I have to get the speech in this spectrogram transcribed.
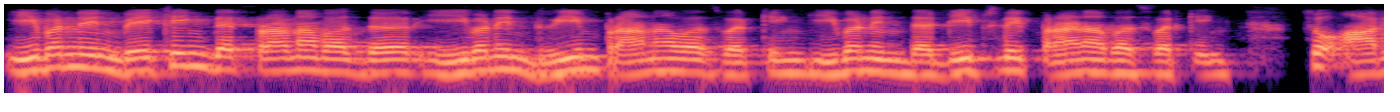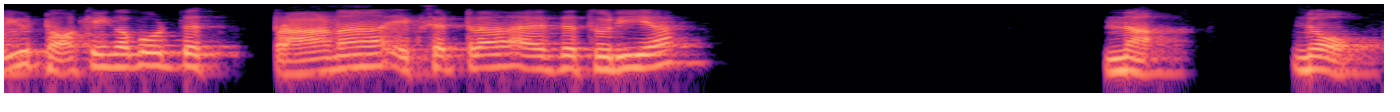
even in waking that prana was there, even in dream prana was working, even in the deep sleep prana was working. So are you talking about the prana, etc., as the turiya? No. No.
